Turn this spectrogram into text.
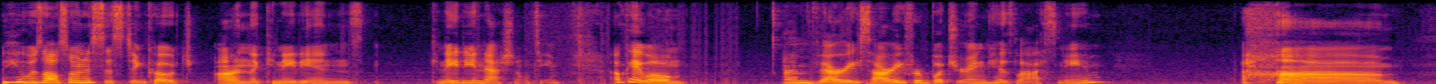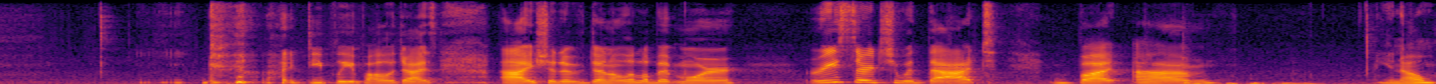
he was also an assistant coach on the Canadians Canadian national team. Okay, well, I'm very sorry for butchering his last name. Um I deeply apologize. I should have done a little bit more research with that, but um you know,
